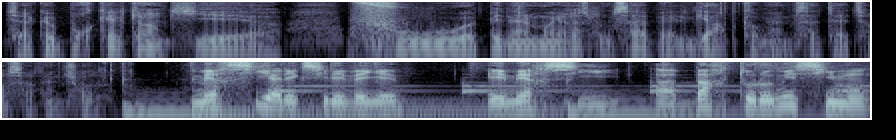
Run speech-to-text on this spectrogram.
C'est-à-dire que pour quelqu'un qui est euh, fou, pénalement irresponsable, elle garde quand même sa tête sur certaines choses. Merci Alexis Léveillé. Et merci à Bartholomé Simon.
